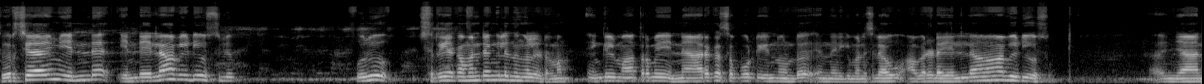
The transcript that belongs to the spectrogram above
തീർച്ചയായും എന്റെ എന്റെ എല്ലാ വീഡിയോസിലും ഒരു ചെറിയ കമന്റെങ്കിലും നിങ്ങൾ ഇടണം. എങ്കിൽ മാത്രമേ എന്നെ ആരൊക്കെ സപ്പോർട്ട് ചെയ്യുന്നുണ്ട് എന്ന് എനിക്ക് മനസ്സിലാവൂ. അവരുടെ എല്ലാ വീഡിയോസും ഞാൻ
